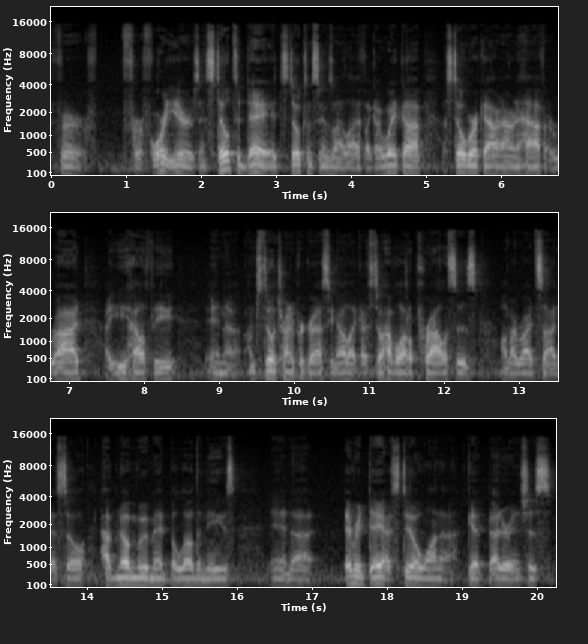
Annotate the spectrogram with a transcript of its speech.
for for four years. And still today, it still consumes my life. Like I wake up, I still work out an hour and a half, I ride, I eat healthy, and uh, I'm still trying to progress. You know, like I still have a lot of paralysis on my right side. I still have no movement below the knees, and uh, every day I still want to get better. And it's just,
